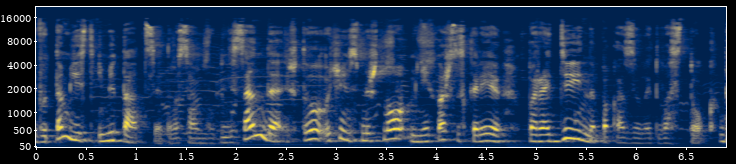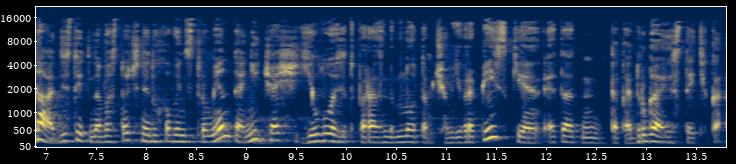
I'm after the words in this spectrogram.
И вот там есть имитация этого самого глиссанда, что очень смешно, мне кажется, скорее пародийно показывает Восток. Да, действительно, восточные духовые инструменты, они чаще елозят по разным нотам, чем европейские. Это такая другая эстетика.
